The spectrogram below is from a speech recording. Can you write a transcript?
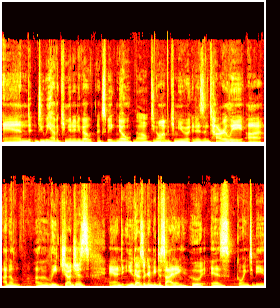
And do we have a community vote next week? No. No. Do you not have a community? It is entirely uh, an elite judges, and you guys are going to be deciding who is going to be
